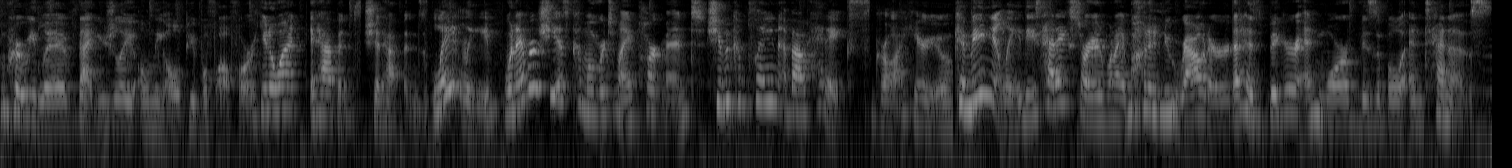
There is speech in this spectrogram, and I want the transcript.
where we live that usually only old people fall for. You know what? It happens. Shit happens. Lately, whenever she has come over to my apartment, she would complain about headaches. Girl, I hear you. Conveniently, these headaches started when I bought a new router that has bigger and more visible antennas.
